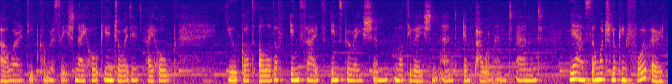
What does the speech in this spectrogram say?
our deep conversation. I hope you enjoyed it. I hope you got a lot of insights, inspiration, motivation, and empowerment. And yeah, I'm so much looking forward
